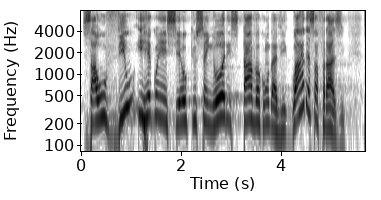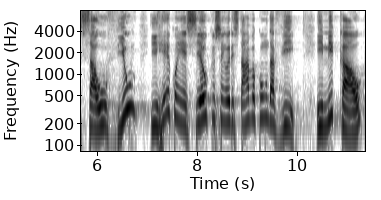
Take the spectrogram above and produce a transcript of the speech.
Saul viu e reconheceu que o Senhor estava com Davi. Guarda essa frase. Saul viu e reconheceu que o Senhor estava com Davi. E Mical,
